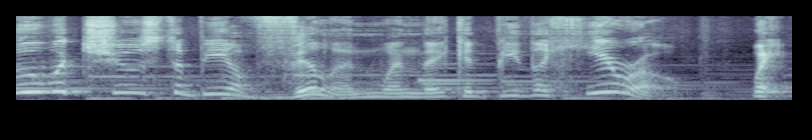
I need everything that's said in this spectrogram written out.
Who would choose to be a villain when they could be the hero? Wait,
